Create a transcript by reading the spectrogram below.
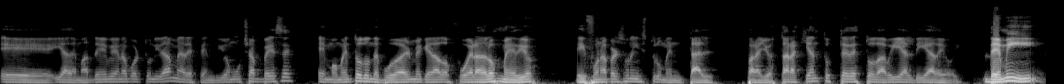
Eh, y además de mi primera oportunidad, me defendió muchas veces en momentos donde pudo haberme quedado fuera de los medios y fue una persona instrumental para yo estar aquí ante ustedes todavía al día de hoy. De mí,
